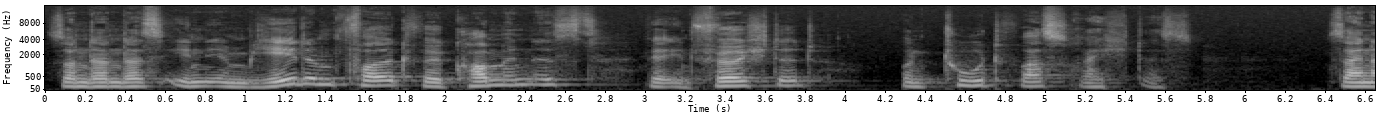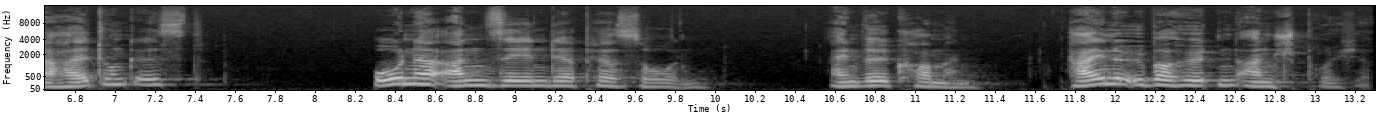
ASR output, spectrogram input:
sondern dass ihn in jedem Volk willkommen ist, wer ihn fürchtet und tut, was recht ist. Seine Haltung ist, ohne Ansehen der Person, ein Willkommen, keine überhöhten Ansprüche,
